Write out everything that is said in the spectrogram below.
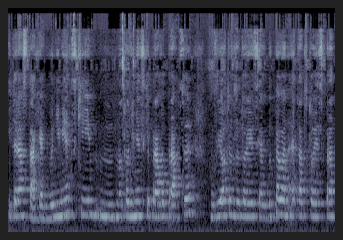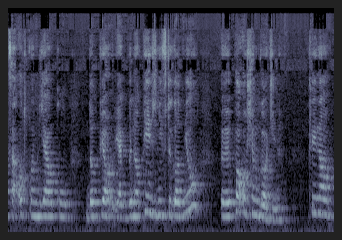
I teraz tak, jakby niemiecki, mm, no to niemieckie prawo pracy mówi o tym, że to jest jakby pełen etat, to jest praca od poniedziałku do jakby no 5 dni w tygodniu y, po 8 godzin. Czyli no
